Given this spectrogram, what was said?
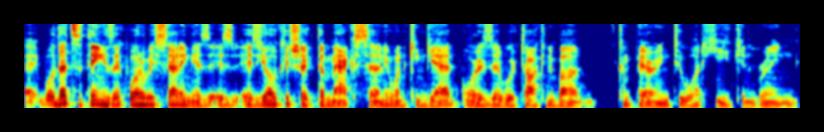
uh, Well, that's the thing. Is like, what are we setting? Is is is Jokic like the max anyone can get, or is it we're talking about comparing to what he can bring?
